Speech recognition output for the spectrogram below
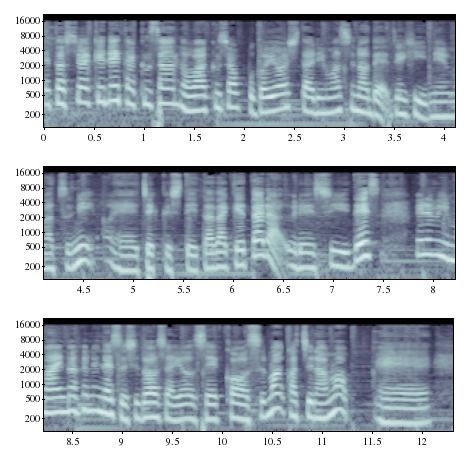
え年明けねたくさんのワークショップご用意してありますので是非年末に、えー、チェックしていただけたら嬉しいです。ウェルビーマインドフルネス指導者養成コースもこちらも、えー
